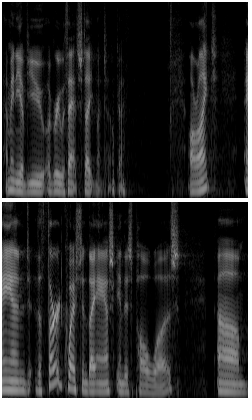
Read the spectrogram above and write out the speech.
How many of you agree with that statement? Okay. All right. And the third question they asked in this poll was um,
